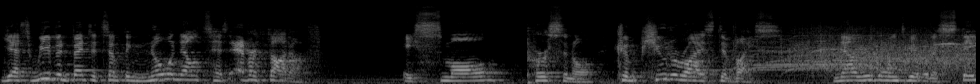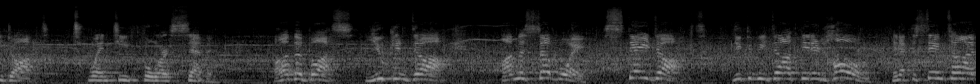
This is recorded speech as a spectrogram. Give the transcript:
Yes, we've invented something no one else has ever thought of. A small, personal, computerized device. Now you're going to be able to stay docked 24-7. On the bus, you can dock. On the subway, stay docked. You can be docked in at home, and at the same time,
